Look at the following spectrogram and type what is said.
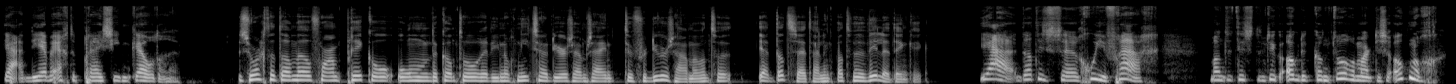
ja, die hebben echt de prijs zien kelderen. Zorgt dat dan wel voor een prikkel om de kantoren die nog niet zo duurzaam zijn te verduurzamen? Want we, ja, dat is uiteindelijk wat we willen, denk ik. Ja, dat is een goede vraag. Want het is natuurlijk ook, de kantorenmarkt is ook nog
